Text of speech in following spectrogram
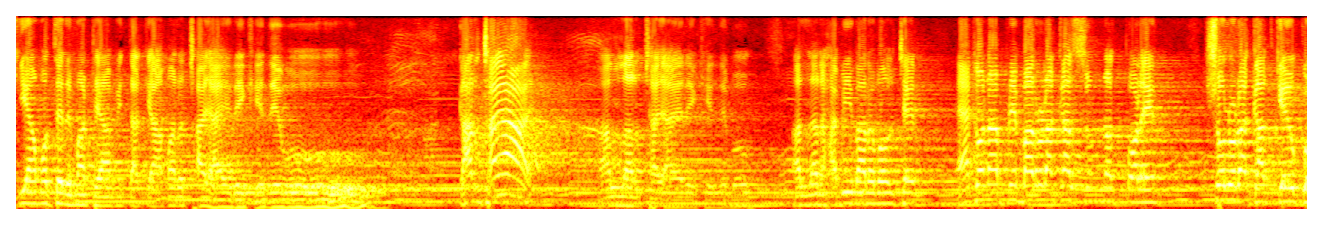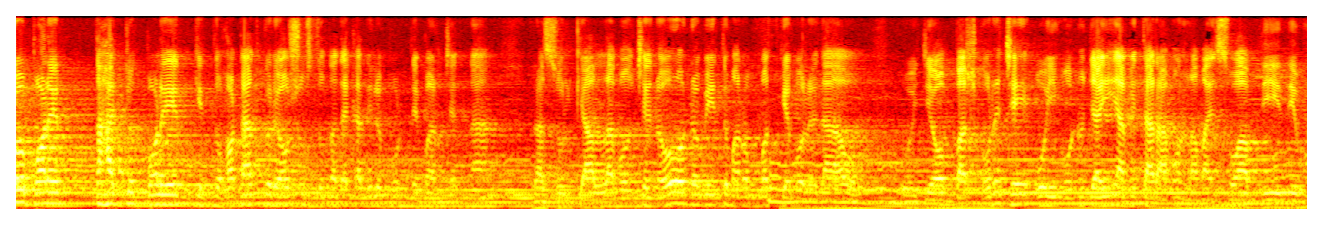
কিয়ামতের মাঠে আমি তাকে আমার ছায়ায় রেখে দেব। কার ছায়ায়? আল্লাহর ছায়ায় রেখে দেব। আল্লাহর হাবিব আর বলছেন, এখন আপনি বারো রাকাত সুন্নত পড়েন, ষোলো রাকাত কেউ কেউ পড়েন, তাহাজ্জুদ পড়েন, কিন্তু হঠাৎ করে অসুস্থতা দেখা দিল পড়তে পারছেন না। রাসূলকে আল্লাহ বলছেন, ও নবী, তোমার উম্মতকে বলে দাও, ওই যে অভ্যাস করেছে, ওই অনুযায়ী আমি তার আমল নামায় সোয়াব দিয়ে দেব।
